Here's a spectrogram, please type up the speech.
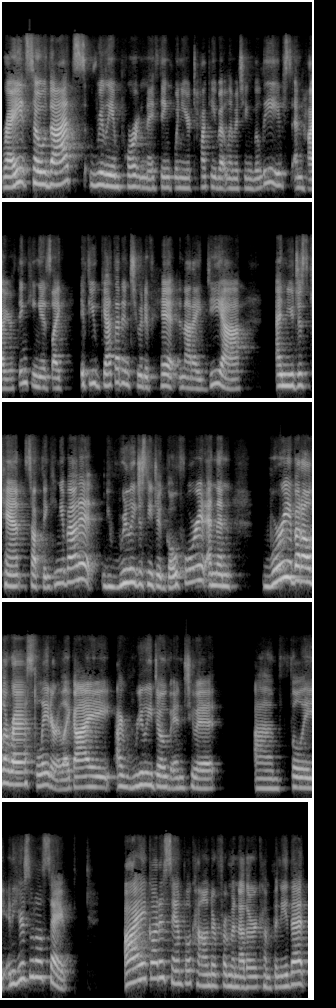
Right. So that's really important. I think when you're talking about limiting beliefs and how you're thinking is like, if you get that intuitive hit and that idea and you just can't stop thinking about it, you really just need to go for it. And then worry about all the rest later. Like I I really dove into it um fully. And here's what I'll say. I got a sample calendar from another company that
